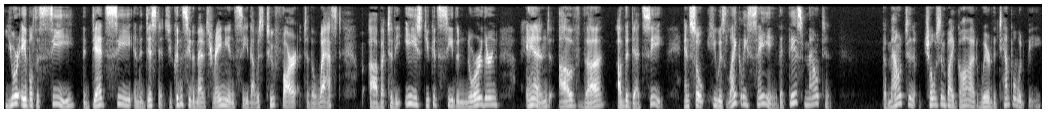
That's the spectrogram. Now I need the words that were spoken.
you were able to see the Dead Sea in the distance. You couldn't see the Mediterranean Sea, that was too far to the west. Uh, but to the east, you could see the northern end of the of the Dead Sea. And so he was likely saying that this mountain, the mountain chosen by God where the temple would be,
